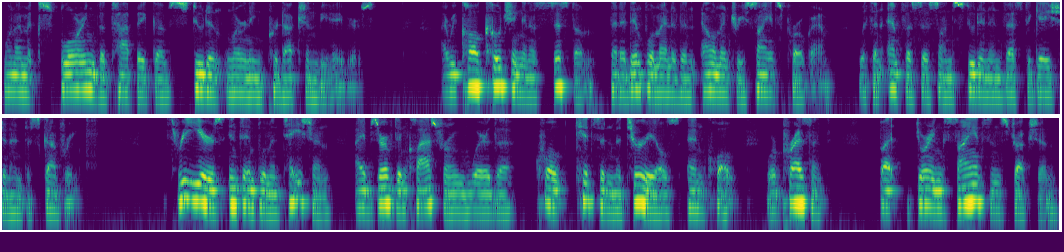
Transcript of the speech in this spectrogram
when I'm exploring the topic of student learning production behaviors. I recall coaching in a system that had implemented an elementary science program with an emphasis on student investigation and discovery. Three years into implementation, I observed in classroom where the quote kits and materials end quote were present, but during science instruction,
